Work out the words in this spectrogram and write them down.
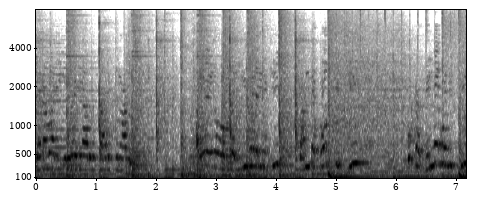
జనవరి ఇరవై నాలుగు తారీఖు నాడు అరవై ఒక వంద కోట్లు ఒక బిల్ల కొనిచ్చి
